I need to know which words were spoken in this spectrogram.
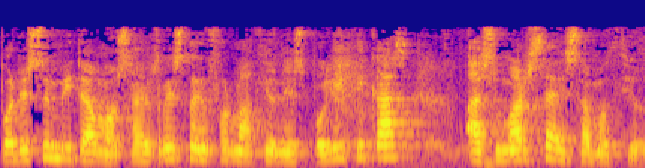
Por eso invitamos al resto de formaciones políticas a sumarse a esta moción.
